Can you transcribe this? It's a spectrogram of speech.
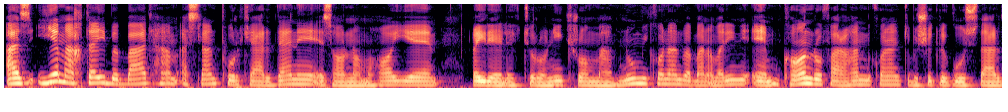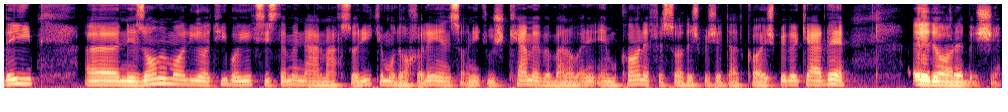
از یه مقطعی به بعد هم اصلا پر کردن اظهارنامه های غیر الکترونیک رو ممنوع می‌کنن و بنابراین امکان رو فراهم می‌کنن که به شکل گسترده ای نظام مالیاتی با یک سیستم نرم افزاری که مداخله انسانی توش کمه و بنابراین امکان فسادش به شدت کاهش پیدا کرده اداره بشه.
